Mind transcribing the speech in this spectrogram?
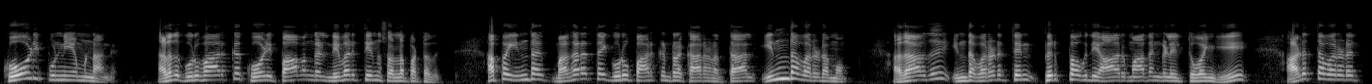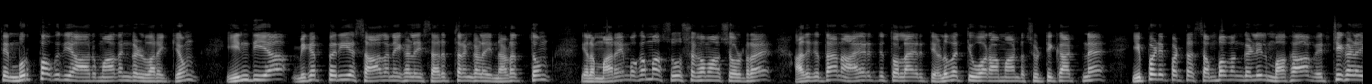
கோடி புண்ணியம்னாங்க. அல்லது குரு பார்க்க கோடி பாவங்கள் நிவர்த்தின்னு சொல்லப்பட்டது. அப்போ இந்த மகரத்தை குரு பார்க்கின்ற காரணத்தால் இந்த வருடமும் அதாவது இந்த வருடத்தின் பிற்பகுதி ஆறு மாதங்களில் துவங்கி அடுத்த வருடத்தின் முற்பகுதி ஆறு மாதங்கள் வரைக்கும் இந்தியா மிகப்பெரிய சாதனைகளை சரித்திரங்களை நடத்தும். இதில் மறைமுகமாக சூசகமாக சொல்கிறேன் அதுக்கு தான் ஆயிரத்தி தொள்ளாயிரத்தி எழுபத்தி ஓராம் ஆண்டு சுட்டி இப்படிப்பட்ட சம்பவங்களில் மகா வெற்றிகளை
